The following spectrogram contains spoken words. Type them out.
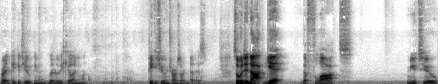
right? Pikachu can literally kill anyone. Pikachu and Charizard, that is. So we did not get the flocked Mewtwo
